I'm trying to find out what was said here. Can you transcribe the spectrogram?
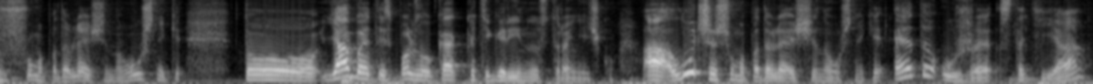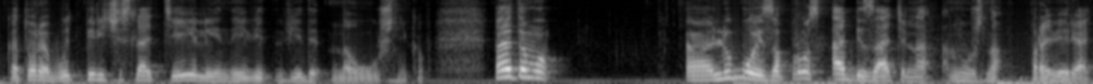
шумоподавляющие наушники, то я бы это использовал как категорийную страничку. А лучшие шумоподавляющие наушники это уже статья, которая будет перечислять те или иные вид- виды наушников. Поэтому любой запрос обязательно нужно проверять.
